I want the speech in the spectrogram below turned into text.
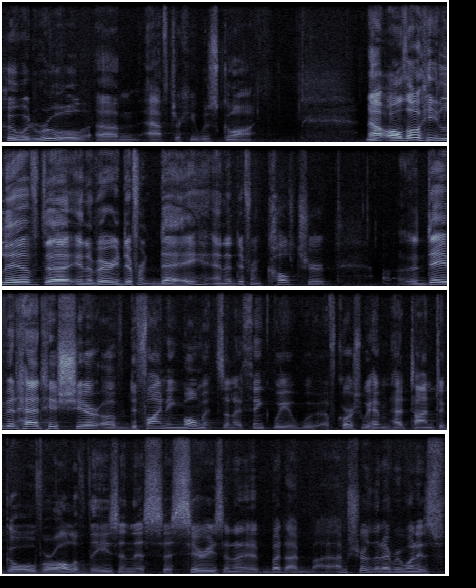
who would rule um, after he was gone. Now, although he lived uh, in a very different day and a different culture, uh, David had his share of defining moments, and I think we, we, of course, we haven't had time to go over all of these in this uh, series, and I, but I'm, I'm sure that everyone is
